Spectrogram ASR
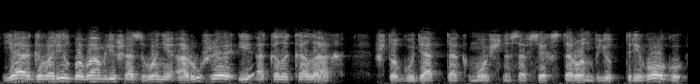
я говорил бы вам лишь о звоне оружия и о колоколах, что гудят так мощно со всех сторон, бьют тревогу,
